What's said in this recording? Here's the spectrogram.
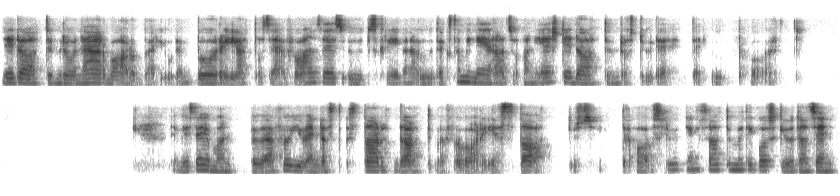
det datum då närvaroperioden börjat och sen får anses utskriven och utexaminerad så anges det datum då studierätten upphört. Det vill säga man överför ju endast startdatumet för varje status, inte avslutningsdatumet i Koski, utan sen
